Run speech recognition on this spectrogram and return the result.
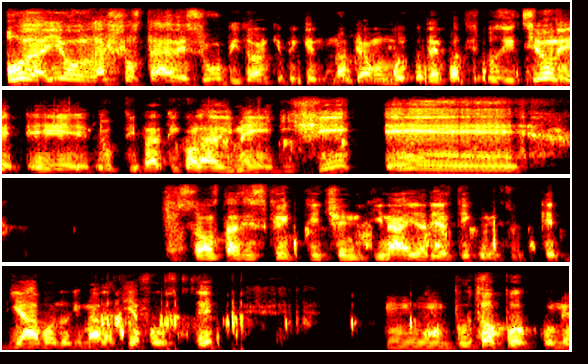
Ora io lascio stare subito, anche perché non abbiamo molto tempo a disposizione, eh, tutti i particolari medici e sono stati scritti centinaia di articoli su che diavolo di malattia fosse. Mm, purtroppo, come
